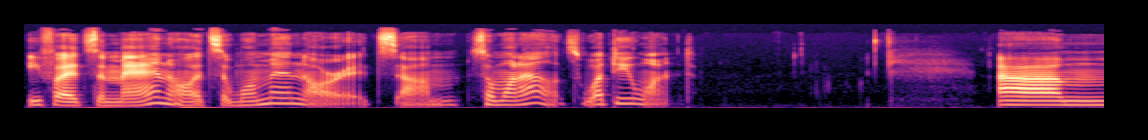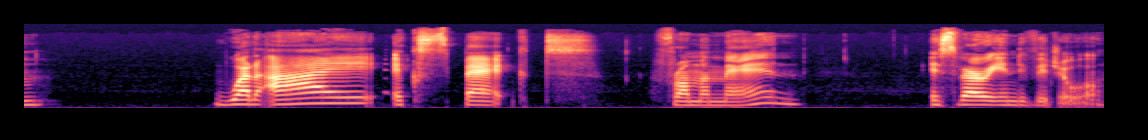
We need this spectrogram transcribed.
If it's a man or it's a woman or it's um, someone else, what do you want? Um, what I expect from a man is very individual.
